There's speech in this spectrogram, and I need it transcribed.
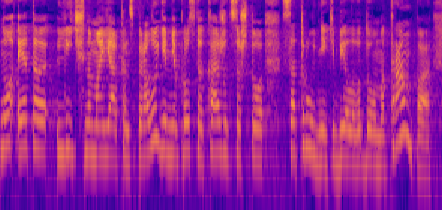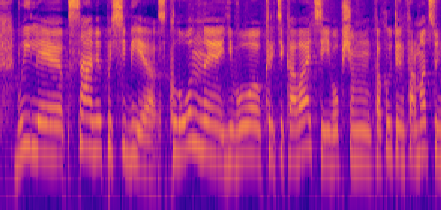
Но это лично моя конспирология. Мне просто кажется, что сотрудники Белого дома Трампа были сами по себе склонны его критиковать и, в общем, какую-то информацию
